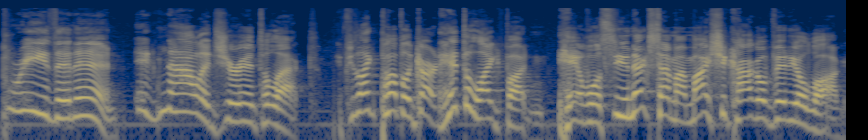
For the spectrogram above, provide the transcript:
Breathe it in. Acknowledge your intellect. If you like public art, hit the like button. And we'll see you next time on my Chicago video log.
